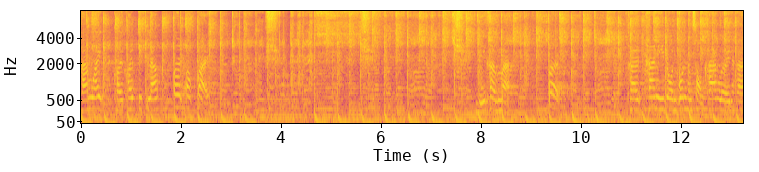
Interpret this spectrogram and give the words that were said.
ค้างไว้ ค่อยๆ ปิดแล้ว เปิดออกไป ดีค่ะมาเปิดท่านี้โดนก้นทั้งสองข้างเลยนะคะ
